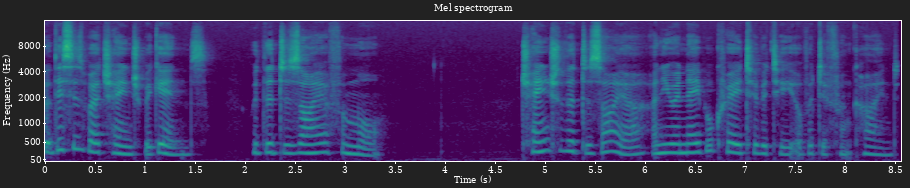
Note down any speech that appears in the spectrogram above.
but this is where change begins, with the desire for more. Change the desire, and you enable creativity of a different kind.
